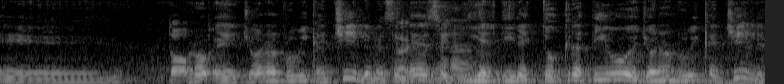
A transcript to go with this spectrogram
eh, pro- eh, Jonathan Rubik en Chile, ¿me entiendes? Y el director creativo de Jonathan Rubik en Chile.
